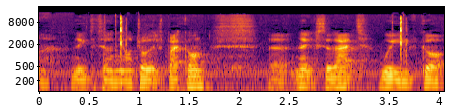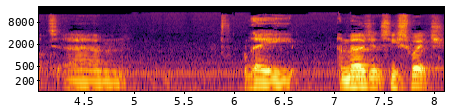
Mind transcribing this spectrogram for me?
oh, I need to turn the hydraulics back on. Uh, next to that we've got um, the emergency switch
